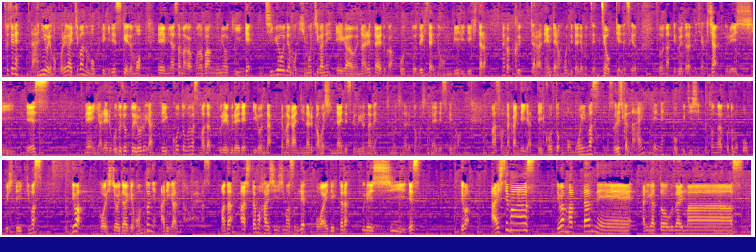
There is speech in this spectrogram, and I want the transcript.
そしてね何よりもこれが一番の目的ですけれども、えー、皆様がこの番組を聞いて1秒でも気持ちがね笑顔になれたりとかほっとできたりのんびりできたらなんか食ったらねみたいな思っていただいても全然 OK ですけどそうなってくれたらめちゃくちゃ嬉しいですね、やれることちょっといろいろやっていこうと思います。またブレブレでいろんなな感じになるかもしれないですけど、いろんなね、気持ちになるかもしれないですけども、まあそんな感じでやっていこうと思います。もうそれしかないんでね、僕自身、そんなことも報告していきます。では、ご視聴いただき本当にありがとうございます。また明日も配信しますんで、お会いできたら嬉しいです。では、愛してますではまたねありがとうございます。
